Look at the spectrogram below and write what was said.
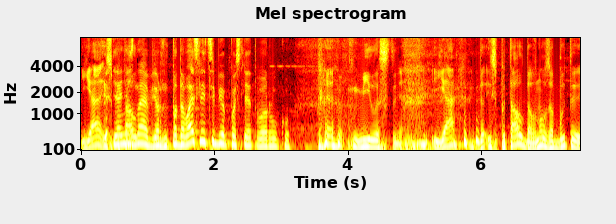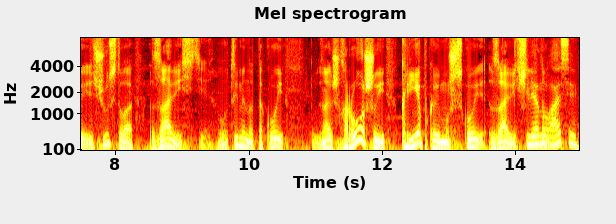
Я Я испытал... не знаю, Бьерн, подавать ли тебе после этого руку? милостыня. Я испытал давно забытые чувства зависти. Вот именно такой, знаешь, хорошей, крепкой мужской зависти. Члену Потому- Аси?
